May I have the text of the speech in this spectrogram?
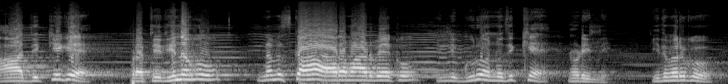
ಆ ದಿಕ್ಕಿಗೆ ಪ್ರತಿದಿನವೂ ನಮಸ್ಕಾರ ಮಾಡಬೇಕು. ಇಲ್ಲಿ ಗುರು ಅನ್ನೋದಕ್ಕೆ ನೋಡಿ ಇಲ್ಲಿ. ಇದುವರೆಗೂ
